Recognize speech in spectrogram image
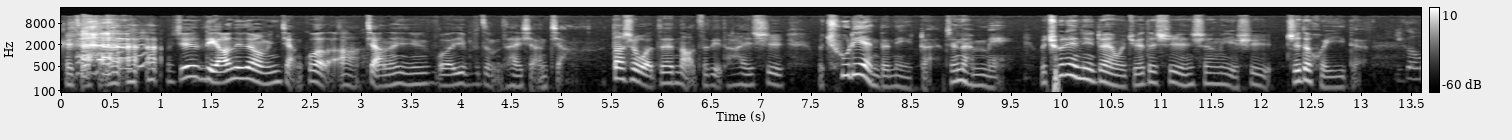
该结婚了。我觉得李敖那段我们已经讲过了啊，讲了已经我也不怎么太想讲了。倒是我在脑子里头还是我初恋的那一段，真的很美。我初恋那段，我觉得是人生也是值得回忆的。一个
